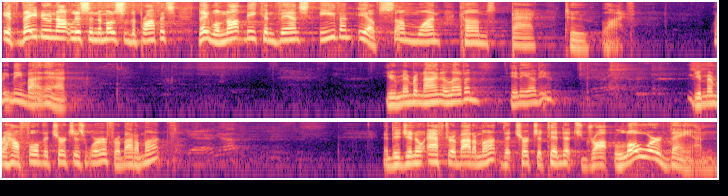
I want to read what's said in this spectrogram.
if they do not listen to most of the prophets, they will not be convinced, even if someone comes back to life. What do you mean by that? You remember 9 11? Any of you? Do you remember how full the churches were for about a month? And did you know after about a month that church attendance dropped lower than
